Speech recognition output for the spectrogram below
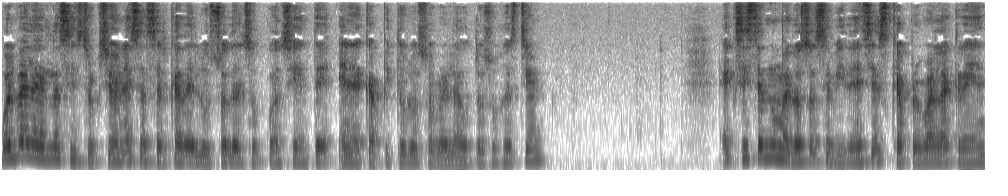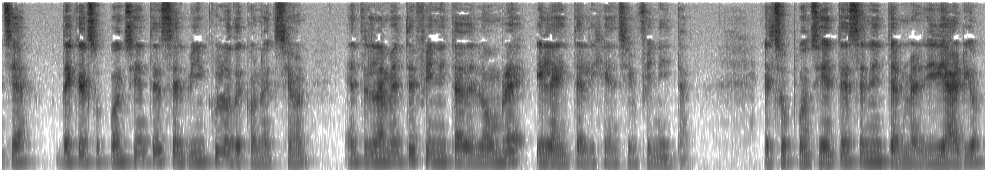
Vuelve a leer las instrucciones acerca del uso del subconsciente en el capítulo sobre la autosugestión. Existen numerosas evidencias que aprueban la creencia de que el subconsciente es el vínculo de conexión entre la mente finita del hombre y la inteligencia infinita. El subconsciente es el intermediario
